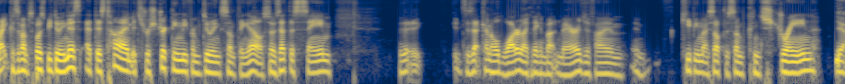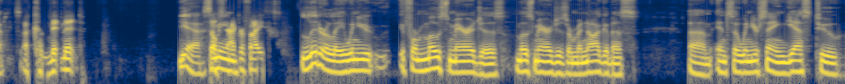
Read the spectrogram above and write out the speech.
right? Because if I'm supposed to be doing this at this time, it's restricting me from doing something else. So is that the same? does that kind of hold water? Like thinking about marriage, if I am, am keeping myself to some constraint, yeah, a commitment, yeah, self sacrifice. Literally when you for most marriages most marriages are monogamous um, and so when you're saying yes to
